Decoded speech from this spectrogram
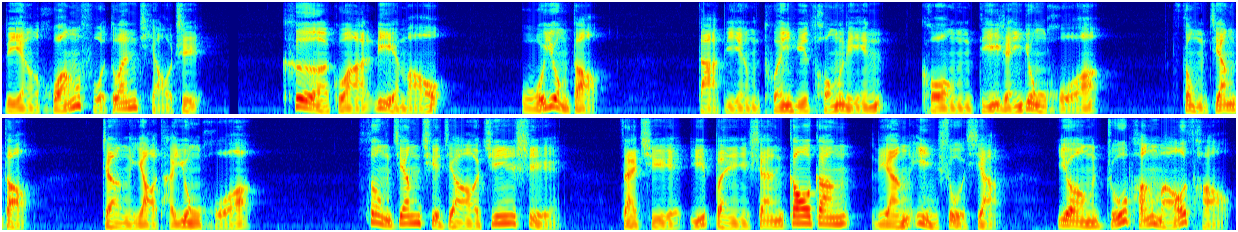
领黄甫端调制，客寡猎毛。吴用道：“大兵屯于丛林，恐敌人用火。”宋江道：“正要他用火。”宋江却叫军士再去于本山高冈梁印树下，用竹棚茅草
